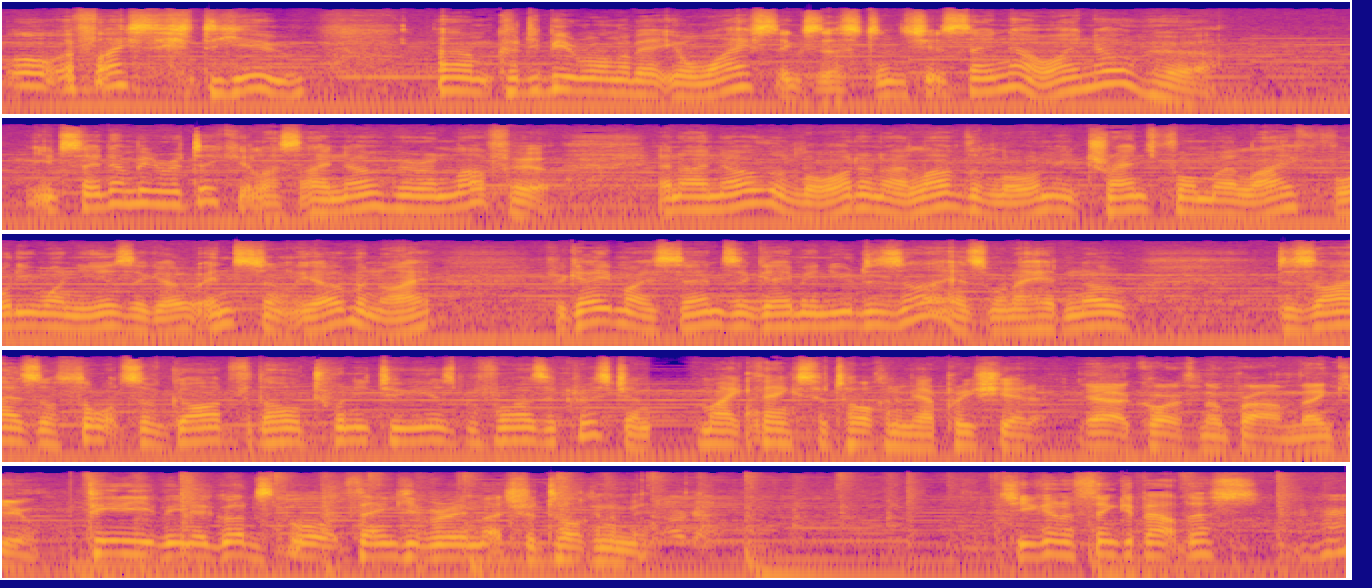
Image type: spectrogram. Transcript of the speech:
Well, if I said to you, um, could you be wrong about your wife's existence? You'd say, no, I know her. You'd say, don't be ridiculous. I know her and love her. And I know the Lord and I love the Lord and He transformed my life 41 years ago, instantly, overnight, forgave my sins and gave me new desires when I had no desires or thoughts of God for the whole 22 years before I was a Christian. Mike, thanks for talking to me. I appreciate it. Yeah, of course, no problem. Thank you. Peter, you've been a good sport. Thank you very much for talking to me. Okay. So you're going to think about this? Mm-hmm.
